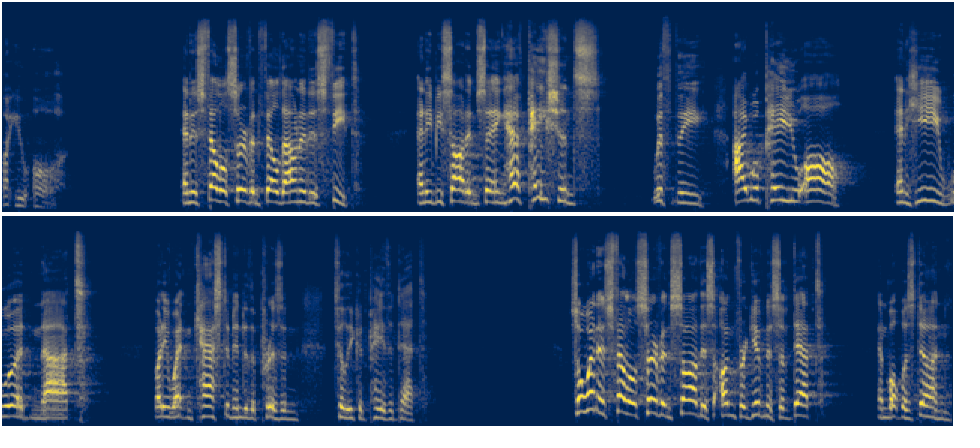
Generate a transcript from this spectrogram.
what you owe. And his fellow servant fell down at his feet and he besought him, saying, Have patience with thee, I will pay you all. And he would not, but he went and cast him into the prison till he could pay the debt. So when his fellow servants saw this unforgiveness of debt and what was done,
